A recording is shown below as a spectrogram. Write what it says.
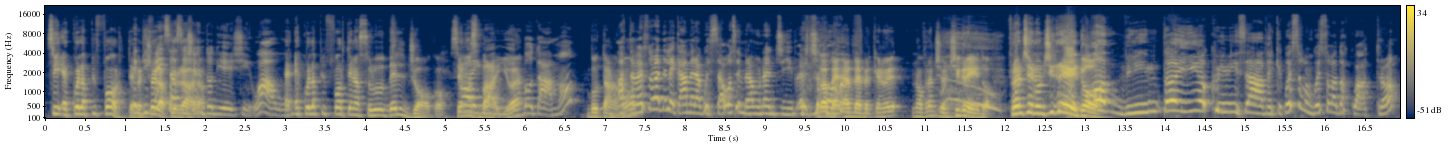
Sì, è quella più forte, e perciò è la più rara. 610. Wow. È, è quella più forte in assoluto del gioco, se non Poi, sbaglio, quindi, eh. Botamo. Botamo. Attraverso la telecamera questa O sembrava una G, perciò Vabbè, vabbè, perché noi... No, France, non ci credo. France, non ci credo! ho vinto io qui mi sa, perché questo con questo vado a 4.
